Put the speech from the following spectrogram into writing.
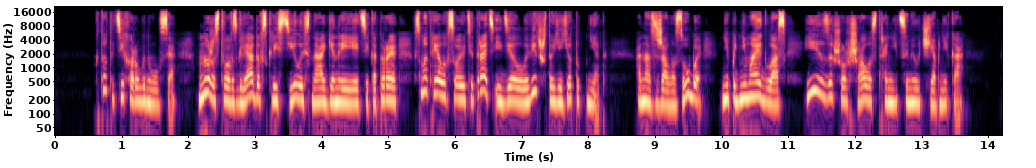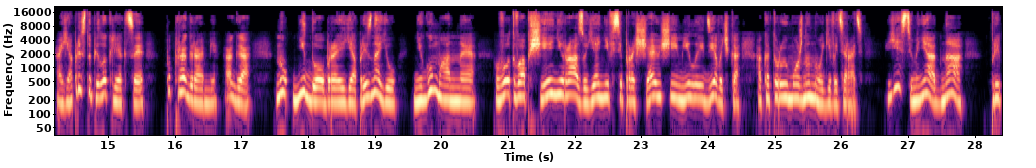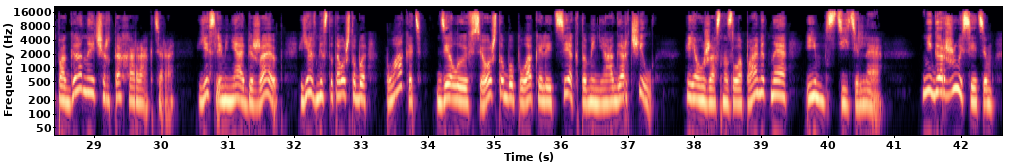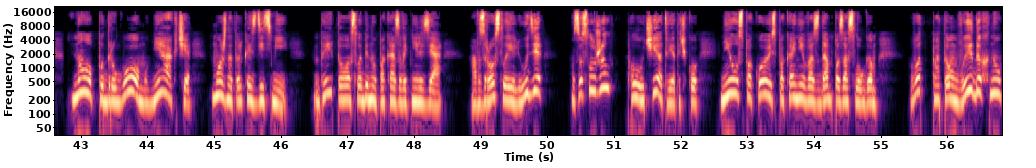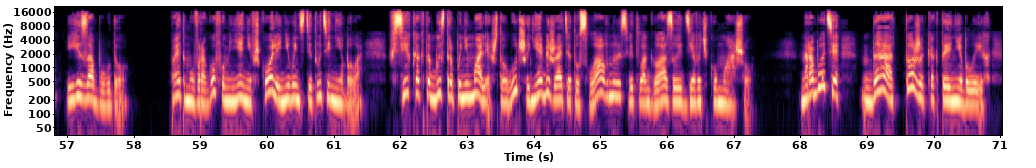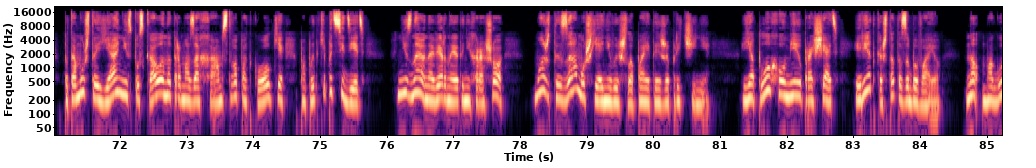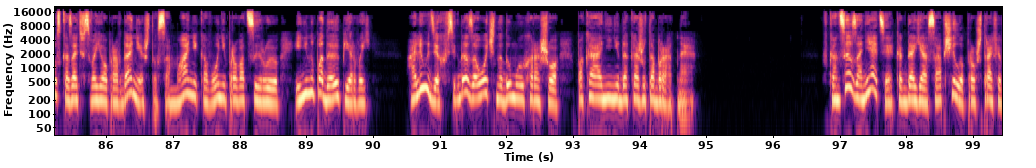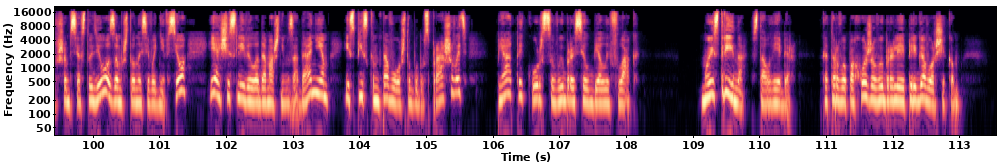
Кто-то тихо ругнулся. Множество взглядов скрестилось на Генриетте, которая смотрела в свою тетрадь и делала вид, что ее тут нет. Она сжала зубы, не поднимая глаз, и зашуршала страницами учебника. А я приступила к лекции. По программе, ага. Ну, недобрая я, признаю, негуманная. Вот вообще ни разу я не всепрощающая милая девочка, о которую можно ноги вытирать. Есть у меня одна припоганая черта характера. Если меня обижают, я вместо того, чтобы плакать, делаю все, чтобы плакали те, кто меня огорчил. Я ужасно злопамятная и мстительная. Не горжусь этим, но по-другому, мягче, можно только с детьми. Да и то слабину показывать нельзя — а взрослые люди... Заслужил? Получи ответочку. Не успокоюсь, пока не воздам по заслугам. Вот потом выдохну и забуду. Поэтому врагов у меня ни в школе, ни в институте не было. Все как-то быстро понимали, что лучше не обижать эту славную светлоглазую девочку Машу. На работе, да, тоже как-то не было их, потому что я не спускала на тормозах хамства, подколки, попытки подсидеть. Не знаю, наверное, это нехорошо, может, и замуж я не вышла по этой же причине. Я плохо умею прощать и редко что-то забываю. Но могу сказать в свое оправдание, что сама никого не провоцирую и не нападаю первой. О людях всегда заочно думаю хорошо, пока они не докажут обратное. В конце занятия, когда я сообщила про штрафившимся студиозам, что на сегодня все, и осчастливила домашним заданием и списком того, что буду спрашивать, Пятый курс выбросил белый флаг. «Маэстрина», — стал Вебер, которого, похоже, выбрали переговорщиком.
